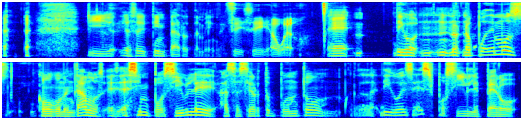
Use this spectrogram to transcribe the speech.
y yo, yo, soy Team Perro también. Güey. Sí, sí, a huevo. Eh, digo, no, no, podemos, como comentamos, es, es, imposible hasta cierto punto. Digo, es, es, posible, pero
